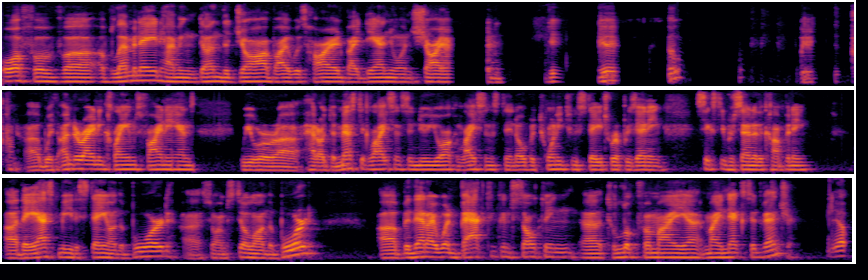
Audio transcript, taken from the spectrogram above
off of uh, of Lemonade, having done the job I was hired by Daniel and Shai to do. Uh, with underwriting claims finance, we were uh, had our domestic license in New York and licensed in over 22 states, representing 60% of the company. they asked me to stay on the board, so I'm still on the board. Uh, but then I went back to consulting uh, to look for my uh, my next adventure. Yep.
